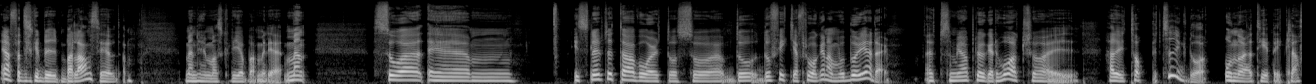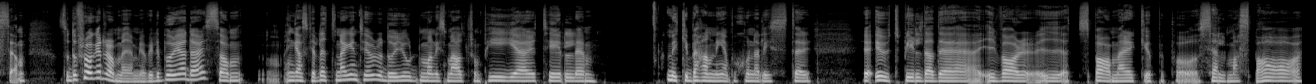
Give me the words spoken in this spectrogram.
ja, för att det skulle bli balans i huden. Men hur man skulle jobba med det. Men så eh, i slutet av året då, så, då, då fick jag frågan om att börja där. Eftersom jag pluggade hårt så hade jag toppbetyg då och några till i klassen. Så då frågade de mig om jag ville börja där som en ganska liten agentur och då gjorde man liksom allt från PR till eh, mycket behandlingar på journalister. Jag utbildade i, var, i ett spamärke uppe på Selma spa,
